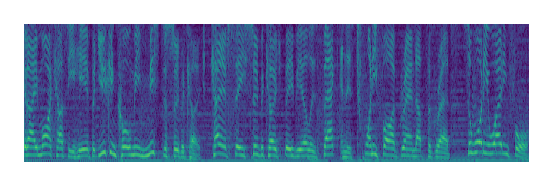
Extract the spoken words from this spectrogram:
G'day, Mike Hussey here, but you can call me Mr. Supercoach. KFC Supercoach BBL is back and there's 25 grand up for grabs. So what are you waiting for?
